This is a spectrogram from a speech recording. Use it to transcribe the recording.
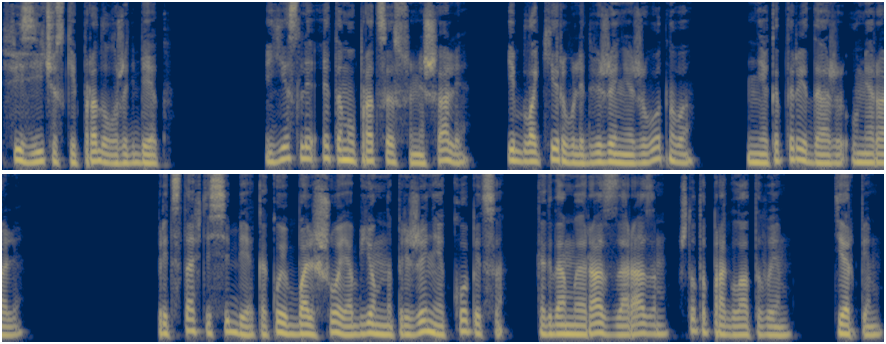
физически продолжить бег. Если этому процессу мешали и блокировали движение животного, некоторые даже умирали. Представьте себе, какой большой объем напряжения копится, когда мы раз за разом что-то проглатываем, терпим,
